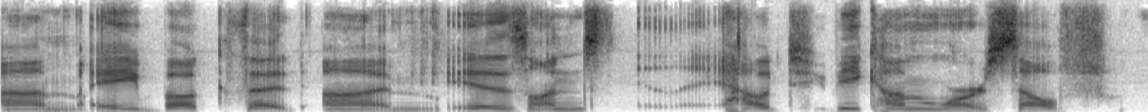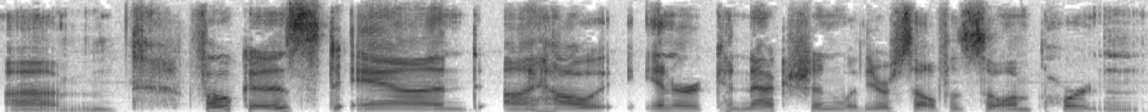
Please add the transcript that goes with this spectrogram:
um, a book that um, is on how to become more self um, focused and uh, how interconnection with yourself is so important.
